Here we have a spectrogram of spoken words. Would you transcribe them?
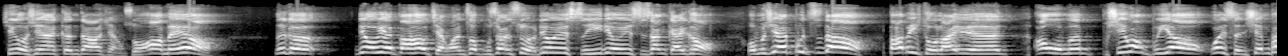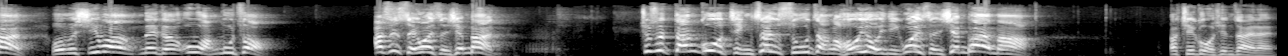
结果现在跟大家讲说哦没有，那个六月八号讲完之后不算数了，六月十一、六月十三改口，我们现在不知道巴比妥来源啊，我们希望不要未审先判，我们希望那个勿往勿重啊，是谁未审先判？就是当过警政署长的侯友谊，你未审先判嘛？啊，结果现在呢？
